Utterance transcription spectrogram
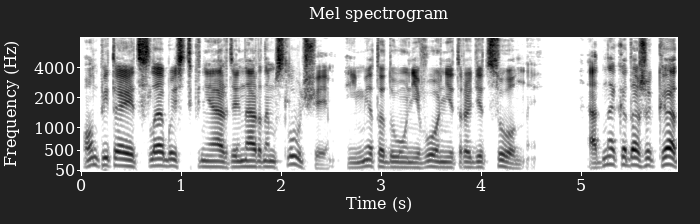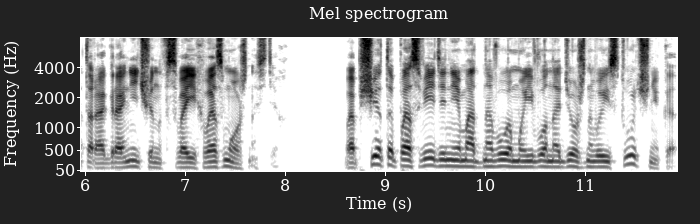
Он питает слабость к неординарным случаям, и методы у него нетрадиционные. Однако даже Катар ограничен в своих возможностях. Вообще-то, по сведениям одного моего надежного источника,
